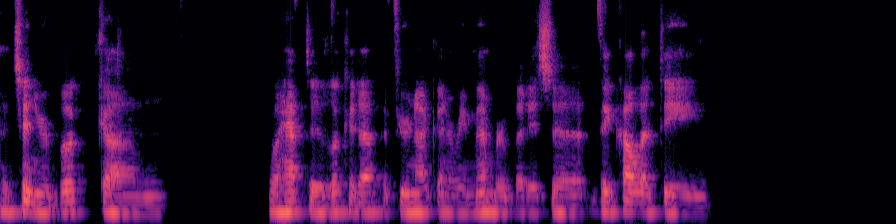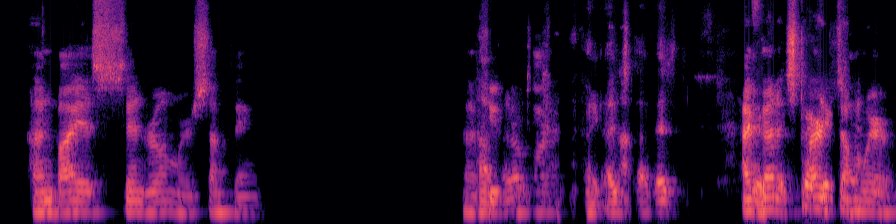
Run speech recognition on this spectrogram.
it's in your book. Um, we'll have to look it up if you're not going to remember, but it's a, they call it the unbiased syndrome or something. Uh, huh, I I, I, have got it started somewhere.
